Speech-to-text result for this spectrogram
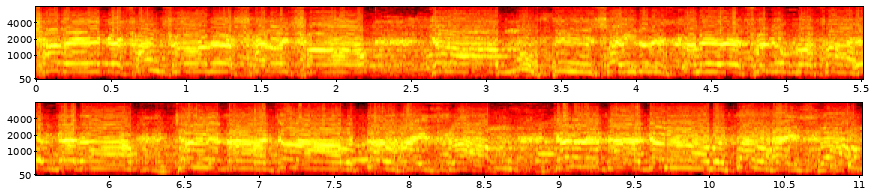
সাবেক সংসদ সদস্য ইসলামের সুযোগ্য সাহেব দাদা জননেতা জনাব তালহা ইসলাম। জননেতা জনাব তালহা ইসলাম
